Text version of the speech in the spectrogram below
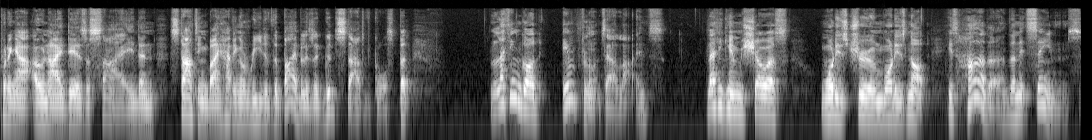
Putting our own ideas aside and starting by having a read of the Bible is a good start, of course, but letting God influence our lives, letting Him show us what is true and what is not, is harder than it seems.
